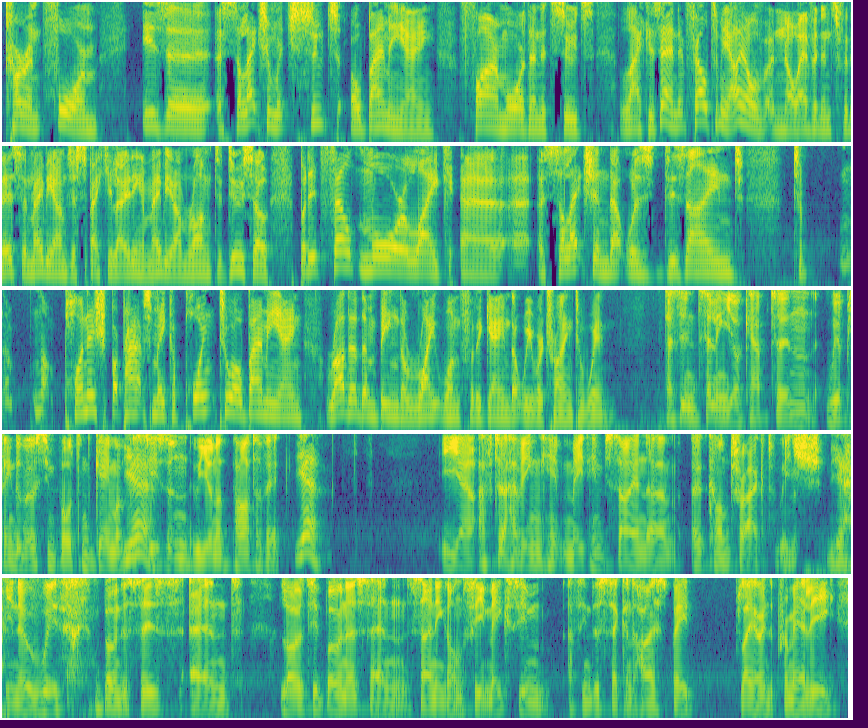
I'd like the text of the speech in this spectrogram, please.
current form, is a, a, selection which suits Aubameyang far more than it suits Lacazette. And it felt to me, I have no evidence for this, and maybe I'm just speculating, and maybe I'm wrong to do so, but it felt more like uh, a selection that was designed not punish, but perhaps make a point to Aubameyang rather than being the right one for the game that we were trying to win. As in telling your captain, we're playing the most important game of yeah. the season, you're not part of it. Yeah. Yeah, after having him, made him sign um, a contract, which, yeah. you know, with bonuses and loyalty bonus and signing on fee makes him, I think, the second highest paid player in the Premier League.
